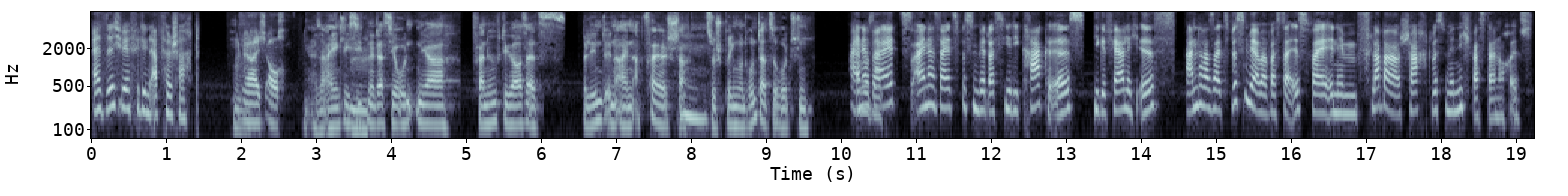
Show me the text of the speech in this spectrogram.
also ich wäre für den Abfallschacht. Hm. Ja, ich auch. Also eigentlich Hm. sieht mir das hier unten ja vernünftiger aus, als blind in einen Abfallschacht Hm. zu springen und runterzurutschen. Einerseits, einerseits wissen wir, dass hier die Krake ist, die gefährlich ist. Andererseits wissen wir aber, was da ist, weil in dem Flabberschacht wissen wir nicht, was da noch ist.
